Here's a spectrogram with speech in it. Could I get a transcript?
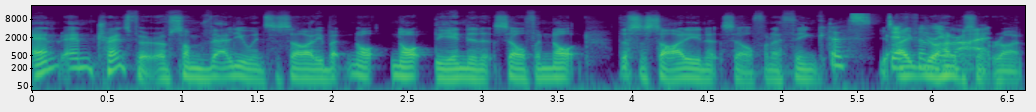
and, and transfer of some value in society, but not not the end in itself and not the society in itself. And I think that's definitely you're 100% right. right.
